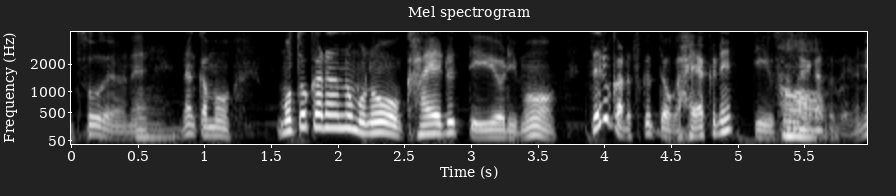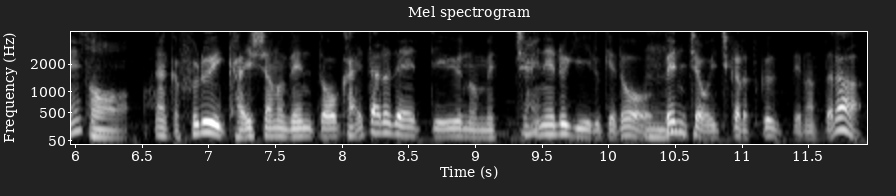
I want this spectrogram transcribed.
ん、そうだよね、うんなんかもう元からのものを変えるっていうよりもゼロから作った方が早くねっていう考え方だよねそう。なんか古い会社の伝統を変えたるでっていうのめっちゃエネルギーいるけど、うんベンチャーを一から作るってなったら、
